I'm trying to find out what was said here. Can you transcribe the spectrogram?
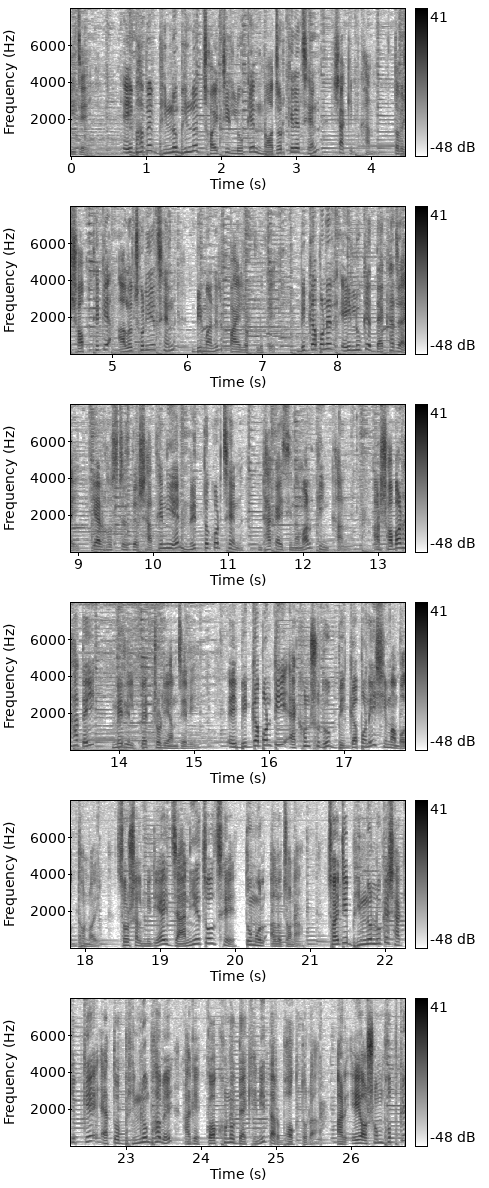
নিজেই। এইভাবে ভিন্ন ভিন্ন ছয়টি লুকে নজর কেড়েছেন শাকিব খান। তবে সব থেকে আলো ছড়িয়েছেন বিমানের পাইলট লুকে। বিজ্ঞাপনের এই লুকে দেখা যায় এয়ার হোস্টেসদের সাথে নিয়ে নৃত্য করছেন ঢাকাই সিনেমার কিং খান। আর সবার হাতেই মেরিল পেট্রোলিয়াম জেলি। এই বিজ্ঞাপনটি এখন শুধু বিজ্ঞাপনেই সীমাবদ্ধ নয়, সোশ্যাল মিডিয়ায় জানিয়ে চলছে তুমুল আলোচনা। ছয়টি ভিন্ন লুকে সাকিবকে এত ভিন্নভাবে আগে কখনো দেখেনি তার ভক্তরা। আর এই অসম্ভবকে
